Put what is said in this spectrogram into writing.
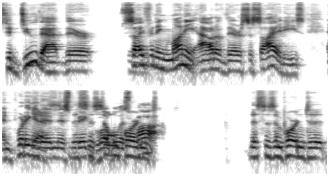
to do that, they're siphoning money out of their societies and putting yes, it in this, this big globalist so pot. This is important to,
